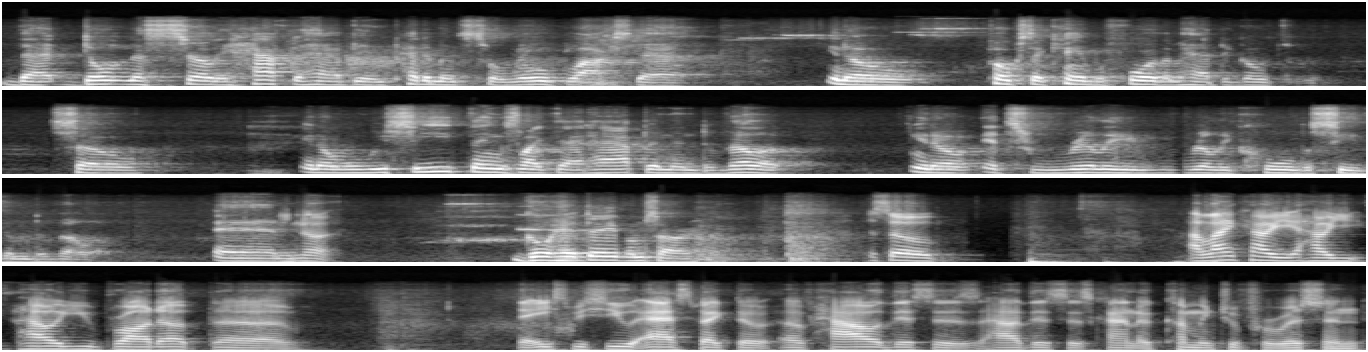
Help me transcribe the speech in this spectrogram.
that don't necessarily have to have the impediments or roadblocks that, you know, folks that came before them had to go through. So, you know, when we see things like that happen and develop, you know, it's really, really cool to see them develop. And You know, go ahead, Dave. I'm sorry. so I like how you how you how you brought up the the HBCU aspect of, of how this is how this is kind of coming to fruition.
